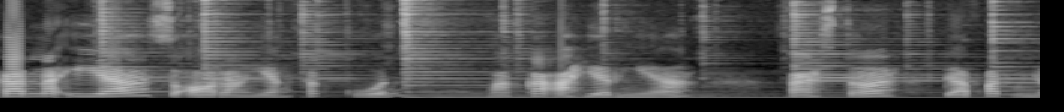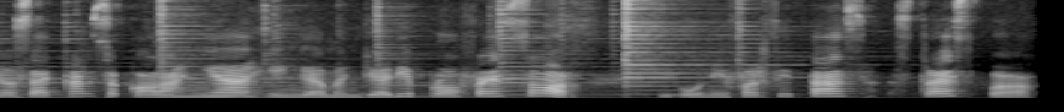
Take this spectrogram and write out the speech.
Karena ia seorang yang tekun, maka akhirnya Pasteur dapat menyelesaikan sekolahnya hingga menjadi profesor di Universitas Strasbourg.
